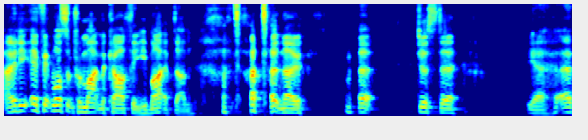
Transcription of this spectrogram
Only if it wasn't for Mike McCarthy, he might have done. I don't know, but just uh, yeah. Uh,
